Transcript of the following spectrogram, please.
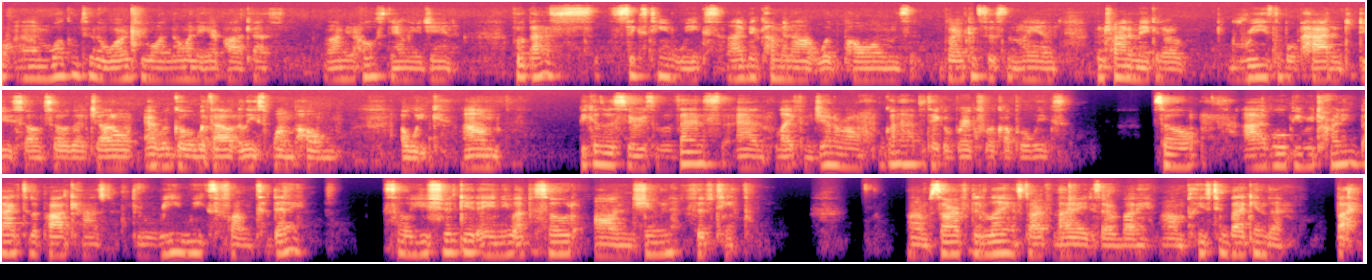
Um, welcome to the Words You Want No One to Hear podcast. I'm your host, Stanley Eugene. For the past 16 weeks, I've been coming out with poems very consistently and been trying to make it a reasonable pattern to do so so that y'all don't ever go without at least one poem a week. Um, because of a series of events and life in general, I'm going to have to take a break for a couple of weeks. So I will be returning back to the podcast three weeks from today. So you should get a new episode on June 15th. Um, sorry for the delay and sorry for the hiatus, everybody. Um, please tune back in then. Bye.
